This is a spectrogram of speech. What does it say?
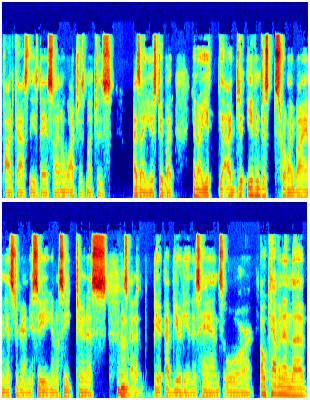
podcast these days, so I don't watch as much as, as I used to, but you know, you, yeah, I ju- even just scrolling by on Instagram, you see, you know, see Tunis, hmm. he's got a, a beauty in his hands or, oh, Kevin and the,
